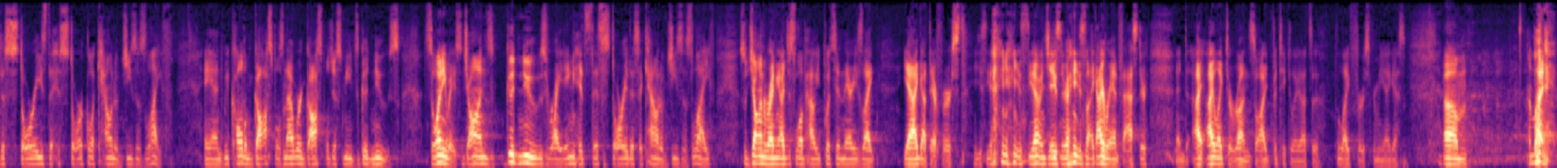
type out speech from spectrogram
the stories the historical account of jesus life. And we call them gospels. And that word gospel just means good news. So anyways john's good news writing hits this story this account of jesus life. So john writing i just love how he puts in there he's like yeah i got there first. You see, you see that when jason writing he's like i ran faster. And i, I like to run so i particularly that's a life first for me i guess. Um, but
